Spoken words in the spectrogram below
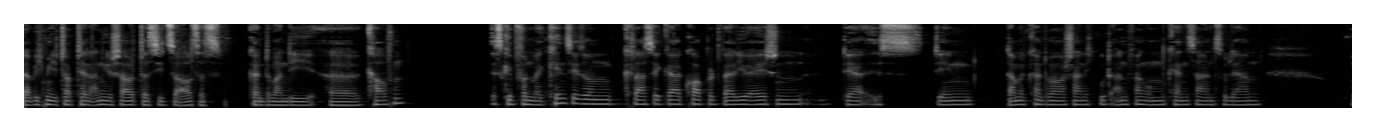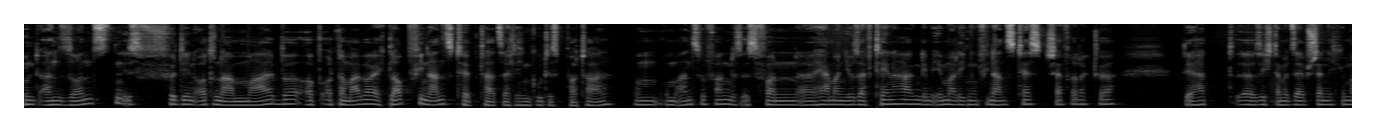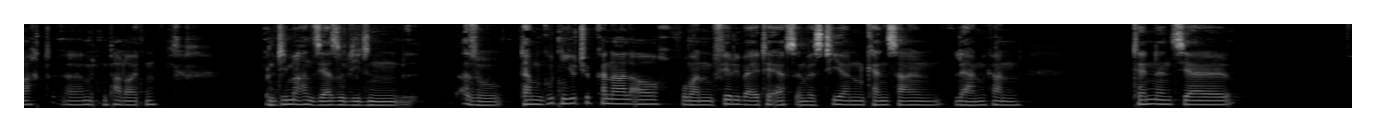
Da habe ich mir die Top Ten angeschaut, das sieht so aus, als könnte man die äh, kaufen. Es gibt von McKinsey so einen Klassiker, Corporate Valuation, der ist, den, damit könnte man wahrscheinlich gut anfangen, um Kennzahlen zu lernen. Und ansonsten ist für den Otto Normalbürger, ich glaube, Finanztipp tatsächlich ein gutes Portal, um, um anzufangen. Das ist von äh, Hermann Josef Tenhagen, dem ehemaligen Finanztest-Chefredakteur. Der hat äh, sich damit selbstständig gemacht äh, mit ein paar Leuten. Und die machen sehr soliden, also die haben einen guten YouTube-Kanal auch, wo man viel über ETFs investieren, Kennzahlen lernen kann. Tendenziell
